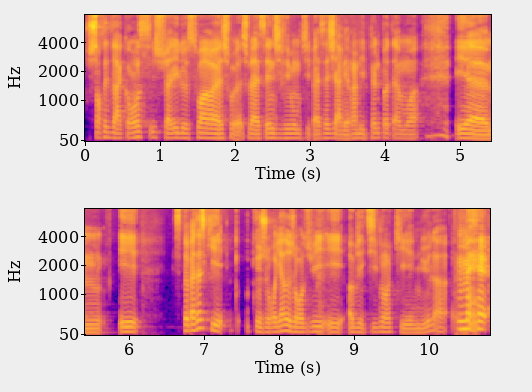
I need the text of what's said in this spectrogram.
je, sortais de vacances, je suis allé le soir euh, sur, la- sur la scène, j'ai fait mon petit passage, j'avais ramené plein de potes à moi. Et, euh, et c'est un passage qui est, que je regarde aujourd'hui et objectivement qui est nul. hein. Mais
